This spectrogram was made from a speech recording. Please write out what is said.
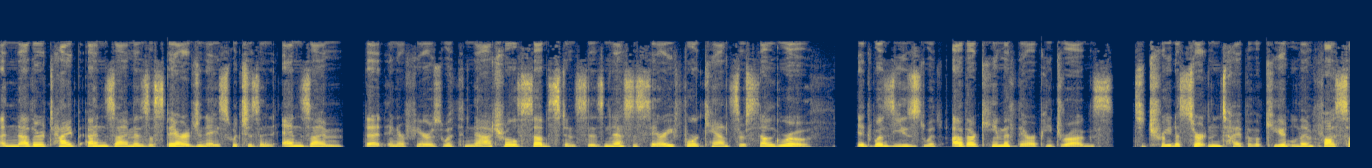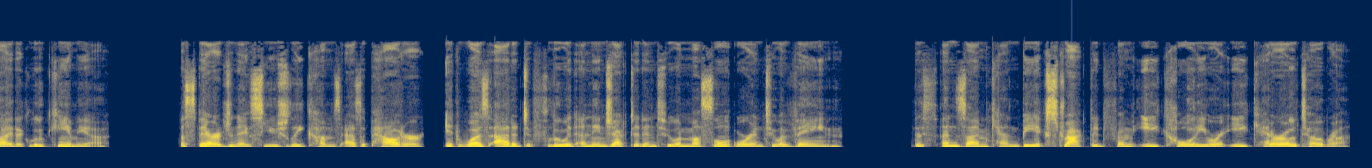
Another type enzyme is asparaginase which is an enzyme that interferes with natural substances necessary for cancer cell growth. It was used with other chemotherapy drugs to treat a certain type of acute lymphocytic leukemia. Asparaginase usually comes as a powder, it was added to fluid and injected into a muscle or into a vein. This enzyme can be extracted from E. coli or E. carotovora.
